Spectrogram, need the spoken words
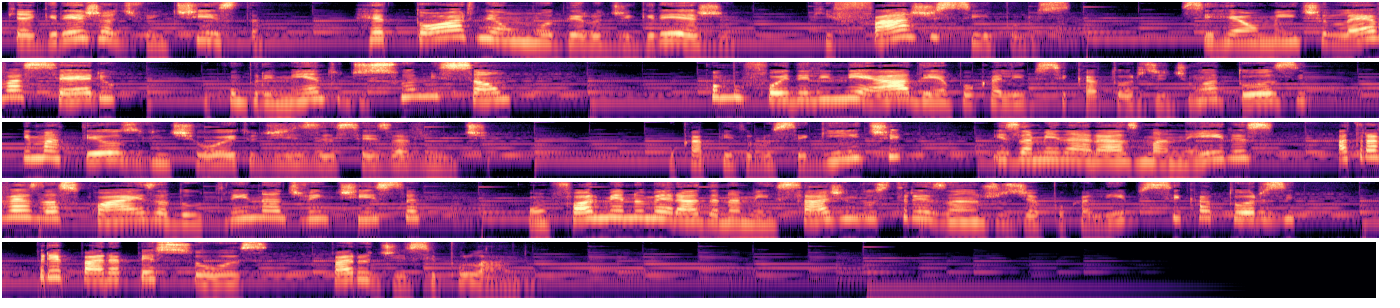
que a Igreja Adventista retorne a um modelo de igreja que faz discípulos, se realmente leva a sério o cumprimento de sua missão, como foi delineado em Apocalipse 14, de 1 a 12 e Mateus 28, de 16 a 20. O capítulo seguinte examinará as maneiras através das quais a doutrina adventista, conforme enumerada na mensagem dos três anjos de Apocalipse 14, prepara pessoas para o discipulado.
